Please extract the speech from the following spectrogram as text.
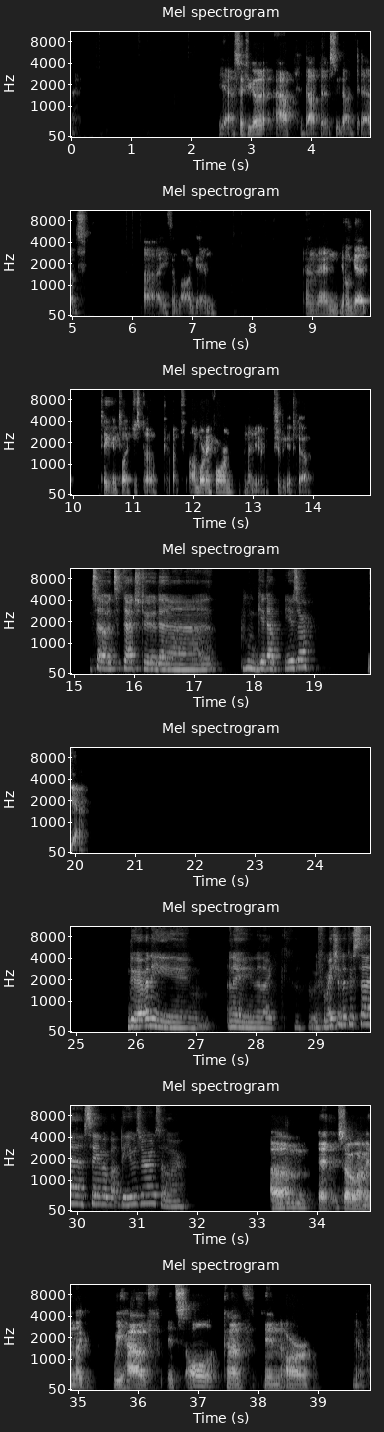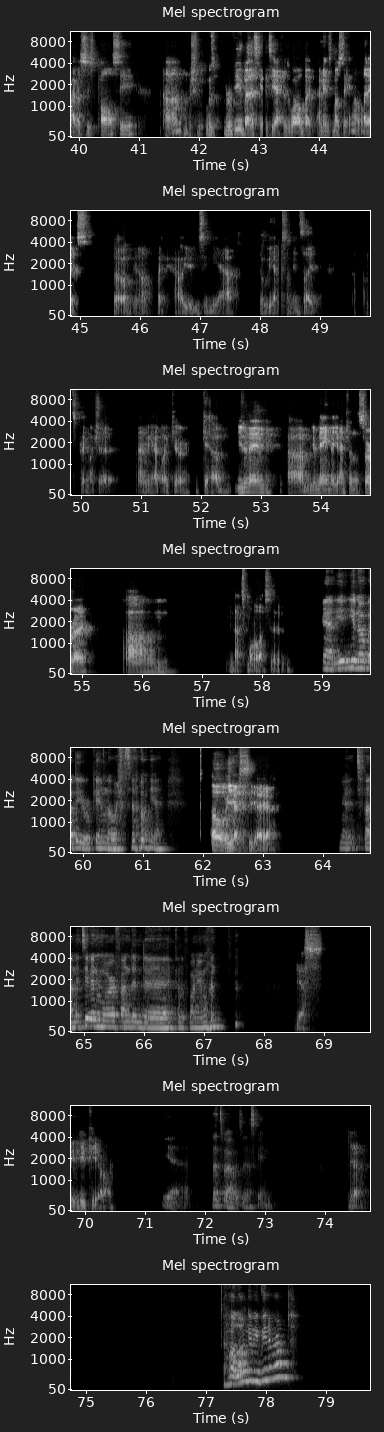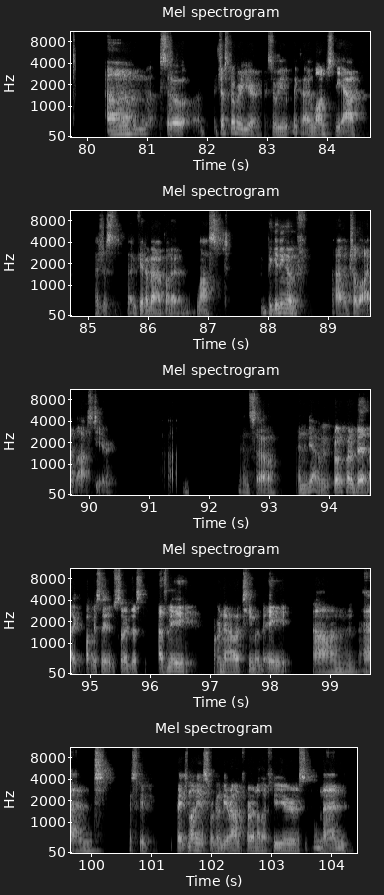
Yeah, so if you go to app.dosu.dev, uh, you can log in, and then you'll get taken to like just a kind of onboarding form, and then you should be good to go. So it's attached to the GitHub user? Yeah. Do you have any any like information that you say, save about the users or? Um, it, so I mean, like we have, it's all kind of in our, you know, privacy policy, um, mm-hmm. which was reviewed by the CNCF as well. But I mean, it's mostly analytics. So, you know, like how you're using the app. So we have some insight. That's pretty much it. And then we have like your GitHub username, um, your name that you enter in the survey. Um, and that's more or less it. Yeah, you, you know about the European law, so yeah. Oh yes, yeah, yeah. Yeah, it's fun. It's even more fun than the California one. Yes. GDPR. Yeah, that's what I was asking. Yeah. How long have you been around? Um, so just over a year. So we like I launched the app as just a GitHub app uh, last beginning of uh, July last year. Um, and so and yeah, we've grown quite a bit. Like obviously it's sort of just as me, we're now a team of eight. Um, and guess we've raised money, so we're gonna be around for another few years. And then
